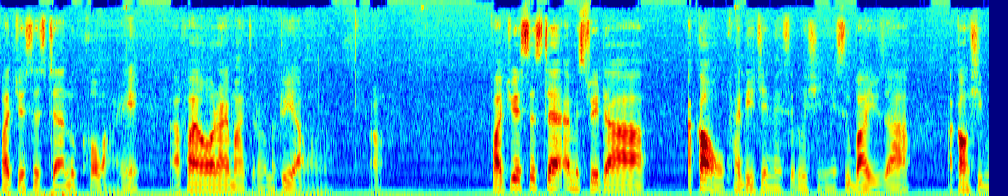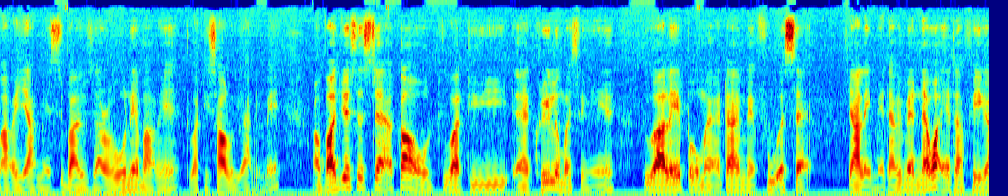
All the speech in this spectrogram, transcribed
virtual system လို့ခေါ်ပါတယ်အဲ firewall တိုင်းမှာကျွန်တော်မတွေ့ရပါဘူးအဲ့တော့ virtual system administrator အကောင့်ကိုဖန်တီးခြင်းလဲဆိုလို့ရှိရင် super user အကောင့်ရှိမှာပဲရမယ် super user role နဲ့မှာပဲသူကတိစောက်လို့ရလိမ့်မယ်အဲ့ virtual system အကောင့်ကိုသူကဒီ create လုပ်မှဆိုရင်သူကလည်းပုံမှန်အတိုင်းပဲ full asset ရလိမ့်မယ်ဒါပေမဲ့ network interface က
